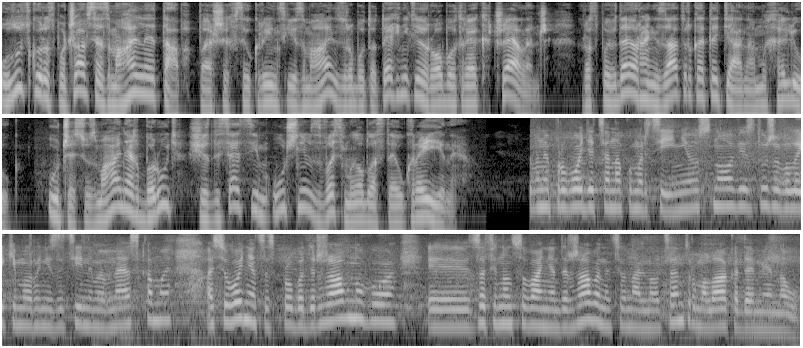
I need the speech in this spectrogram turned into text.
У Луцьку розпочався змагальний етап перших всеукраїнських змагань з робототехніки Роботрек Челендж, розповідає організаторка Тетяна Михалюк. Участь у змаганнях беруть 67 учнів з восьми областей України. Вони проводяться на комерційній основі з дуже великими організаційними внесками. А сьогодні це спроба державного е, за фінансування держави Національного центру Мала академія наук.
